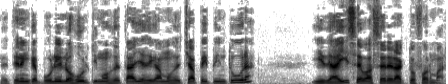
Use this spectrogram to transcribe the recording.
Eh, tienen que pulir los últimos detalles, digamos, de chapa y pintura, y de ahí se va a hacer el acto formal.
